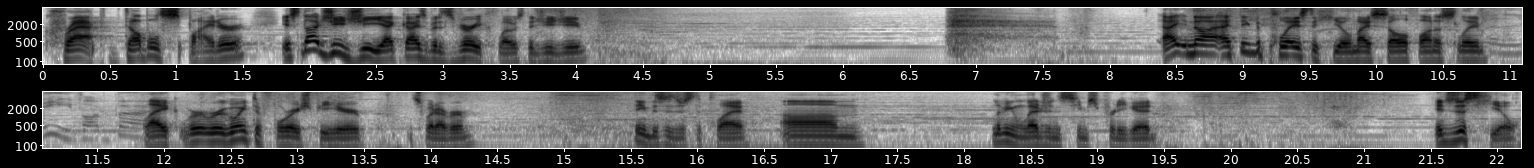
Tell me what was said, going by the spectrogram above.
crap, double spider. It's not GG yet, guys, but it's very close to GG. I no, I think the play is to heal myself, honestly. Like, we're, we're going to 4 HP here. It's whatever. I think this is just the play. Um, Living Legend seems pretty good. It's just heal.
